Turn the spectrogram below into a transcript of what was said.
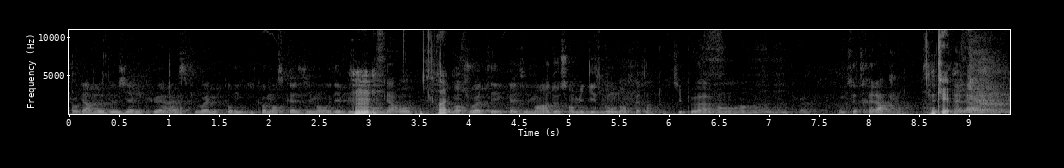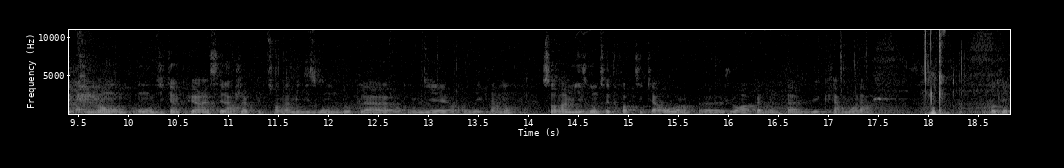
tu regardes le deuxième QRS, tu vois, il, tombe, il commence Mm. carreau. Ouais. Bon, tu vois, tu es quasiment à 200 millisecondes, en fait, un tout petit peu avant. hein, donc euh, donc c'est très large. hein. Très large. Effectivement, on, on dit qu'un QRS est large à plus de 120 millisecondes. Donc là, euh, on y est, on y est clairement. 120 millisecondes, c'est trois petits carreaux, hein, euh, je vous rappelle. Donc là, il est clairement large. Ok. Ok.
